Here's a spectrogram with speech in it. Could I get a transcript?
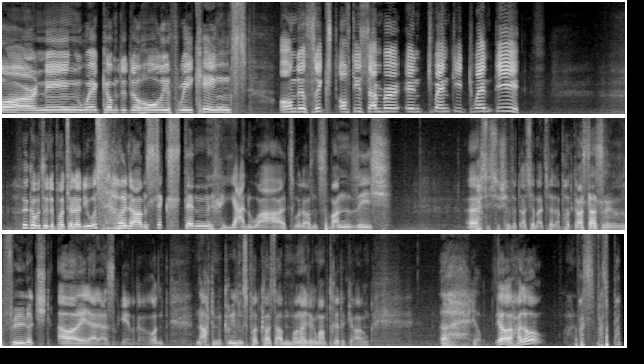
morning. Welcome to the Holy Three Kings on the 6th of December in 2020. Willkommen zu den Potzeller News. Heute am 6. Januar 2020. Äh, siehst du schon, wird das hier als Wetter-Podcast, das flutscht aber wieder, das geht rund. Nach dem Begrüßungspodcast am Montag, gemacht am 3. keine Ahnung. Äh, ja. ja, hallo. Was, was hab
